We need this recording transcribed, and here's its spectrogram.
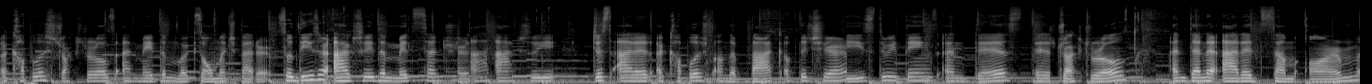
a couple of structurals and made them look so much better. So these are actually the mid-century. I actually just added a couple of on the back of the chair. These three things and this is structurals and then I added some arm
